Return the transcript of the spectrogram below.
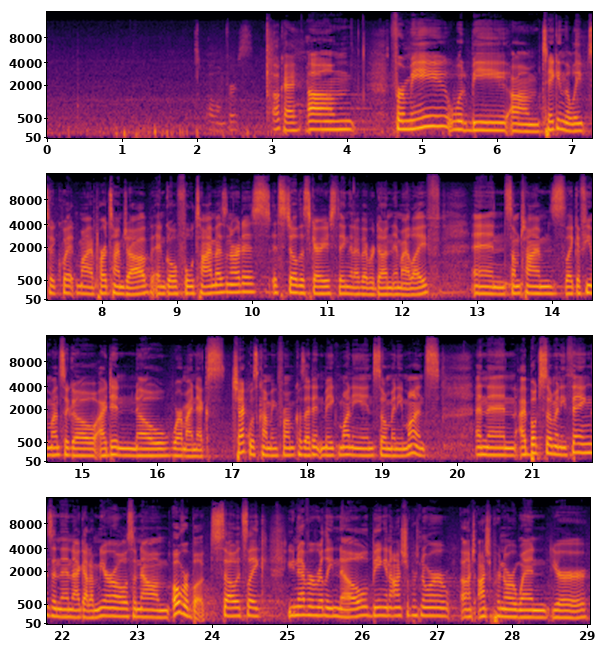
Oh, I'm first. Okay. Um, for me, would be um, taking the leap to quit my part-time job and go full-time as an artist. It's still the scariest thing that I've ever done in my life. And sometimes, like a few months ago, I didn't know where my next check was coming from because I didn't make money in so many months. And then I booked so many things, and then I got a mural, so now I'm overbooked. So it's like you never really know being an entrepreneur, entrepreneur when you're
